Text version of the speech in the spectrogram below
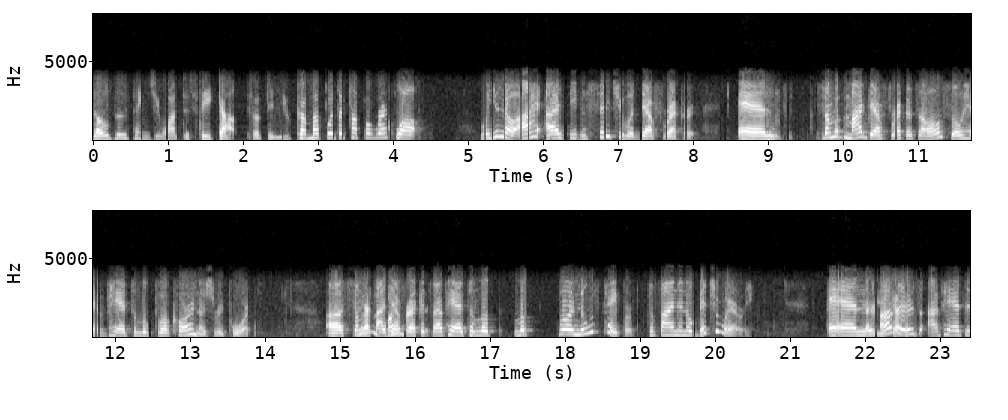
Those are the things you want to seek out. So can you come up with a couple records? Well, well, you know, I I even sent you a death record, and some of my death records I also have had to look for a coroner's report. Uh, some That's of my death record. records I've had to look look for a newspaper to find an obituary. And others go. I've had to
